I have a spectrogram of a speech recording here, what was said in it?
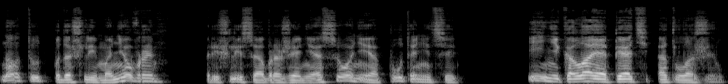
но тут подошли маневры, пришли соображения о Соне, о путанице, и Николай опять отложил.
